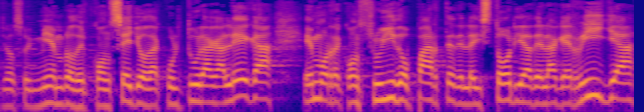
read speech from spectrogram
Yo soy miembro del Consejo da Cultura Galega, hemos reconstruido parte de la historia de la guerrilla,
